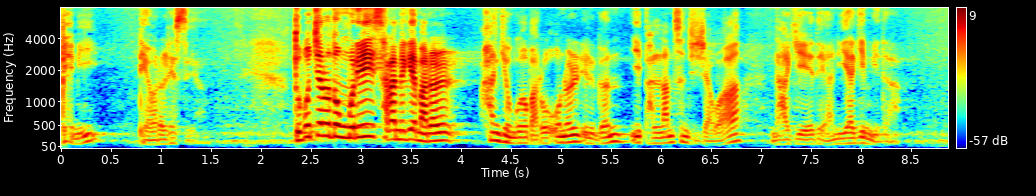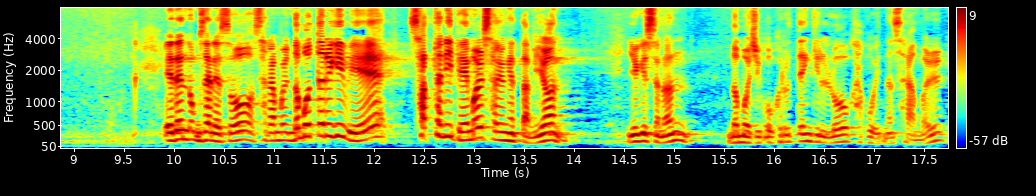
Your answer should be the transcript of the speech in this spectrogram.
뱀이 대화를 했어요. 두 번째로 동물이 사람에게 말을 한 경우가 바로 오늘 읽은 이 발람 선지자와 나귀에 대한 이야기입니다. 에덴 동산에서 사람을 넘어뜨리기 위해 사탄이 뱀을 사용했다면 여기서는 넘어지고 그릇된 길로 가고 있는 사람을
